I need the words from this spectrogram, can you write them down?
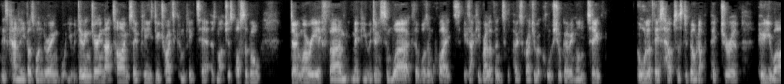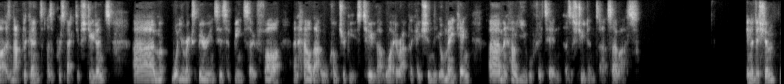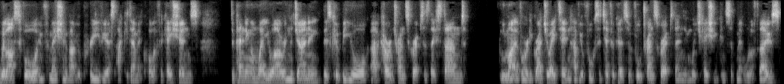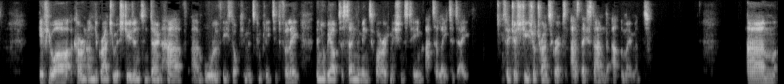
this can leave us wondering what you were doing during that time. So please do try to complete it as much as possible. Don't worry if um, maybe you were doing some work that wasn't quite exactly relevant to the postgraduate course you're going on to. All of this helps us to build up a picture of who you are as an applicant, as a prospective student, um, what your experiences have been so far, and how that all contributes to that wider application that you're making, um, and how you will fit in as a student at SOAS. In addition, we'll ask for information about your previous academic qualifications. Depending on where you are in the journey, this could be your uh, current transcripts as they stand, you might have already graduated and have your full certificates and full transcripts, then in which case you can submit all of those. If you are a current undergraduate student and don't have um, all of these documents completed fully, then you'll be able to send them into our admissions team at a later date. So just use your transcripts as they stand at the moment. Um,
